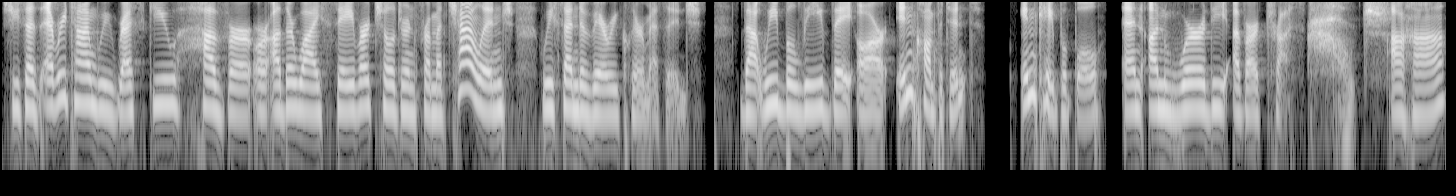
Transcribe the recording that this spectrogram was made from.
She says, Every time we rescue, hover, or otherwise save our children from a challenge, we send a very clear message that we believe they are incompetent, incapable, and unworthy of our trust. Ouch. Uh huh.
